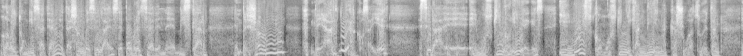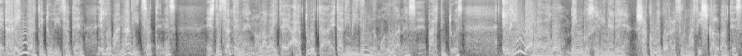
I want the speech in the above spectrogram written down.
nola baitu ongizatean, eta esan bezala, ez, e, pobretzearen e, bizkar, enpresa hori behar du beharko zai, eh? Zera, e, e, mozkin horiek, ez, inoizko mozkinik handienak kasu batzuetan, e, reinbertitu ditzaten, edo bana ditzaten, ez, ez ditzaten e, nola baita hartu eta eta dividendo moduan, ez, e, partitu, ez, egin beharra dago, behin egin ere, sakoneko reforma fiskal bat, ez,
